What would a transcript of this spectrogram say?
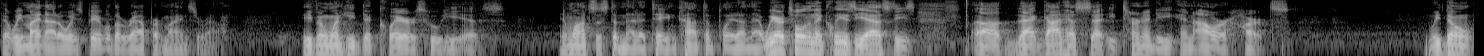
that we might not always be able to wrap our minds around, even when He declares who He is and wants us to meditate and contemplate on that. We are told in Ecclesiastes uh, that God has set eternity in our hearts. We don't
